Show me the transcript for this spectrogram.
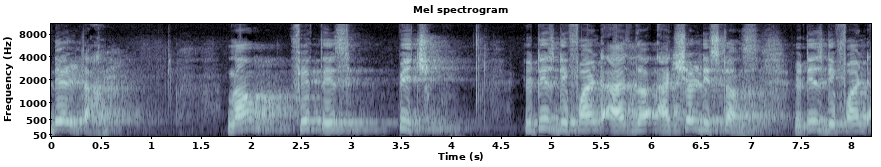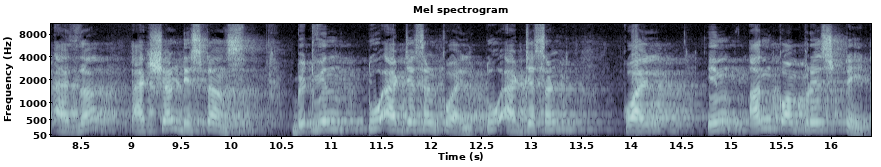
delta. Now fifth is pitch. It is defined as the axial distance. It is defined as the axial distance between two adjacent coil two adjacent coil in uncompressed state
